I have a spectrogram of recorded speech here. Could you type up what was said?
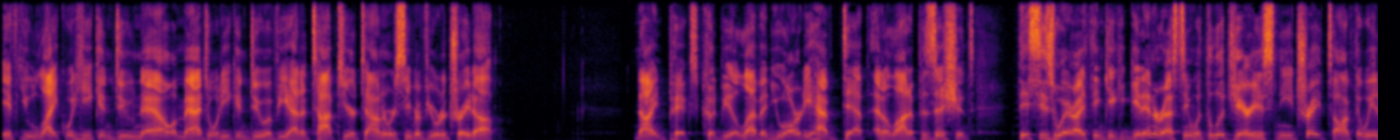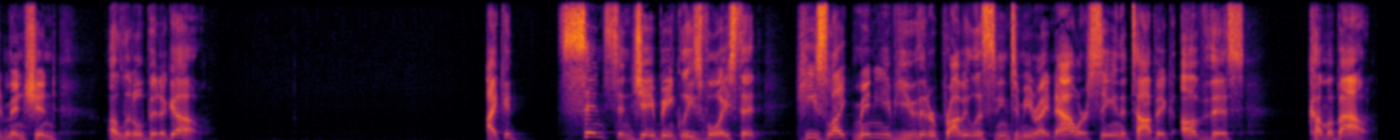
If you like what he can do now, imagine what he can do if he had a top tier talent receiver if you were to trade up. Nine picks could be 11. You already have depth at a lot of positions. This is where I think it could get interesting with the L'Jarius Sneed trade talk that we had mentioned a little bit ago. I could sense in Jay Binkley's voice that he's like many of you that are probably listening to me right now or seeing the topic of this come about.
